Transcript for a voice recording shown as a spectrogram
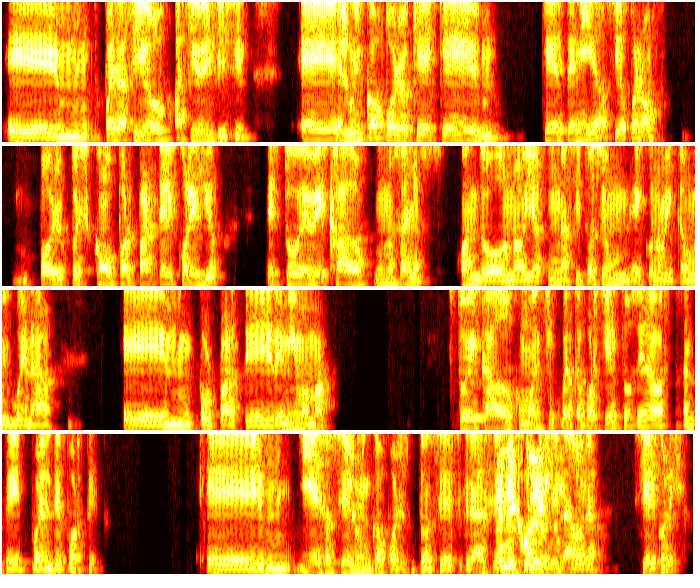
eh, pues ha sido, ha sido difícil. Eh, el único apoyo que, que, que he tenido ha sido, bueno, apoyo pues como por parte del colegio. Estuve becado unos años cuando no había una situación económica muy buena eh, por parte de mi mamá. Estuve becado como el 50%, o sea, bastante por el deporte. Eh, y eso ha sido el único apoyo. Entonces, gracias a ¿En el mi patrocinadora. Sí, el colegio.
